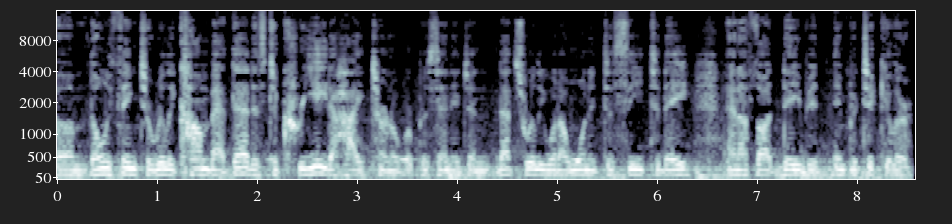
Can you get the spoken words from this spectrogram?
Um, the only thing to really combat that is to create a high turnover percentage, and that's really what I wanted to see today. And I thought David, in particular,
